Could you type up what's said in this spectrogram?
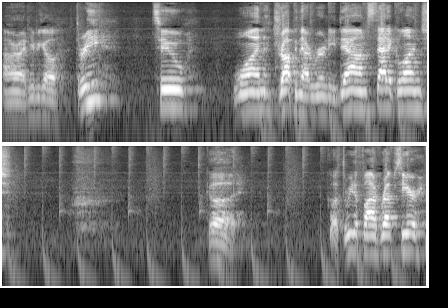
All right, here we go. Three, two, one. Dropping that rear knee down, static lunge. Good. Go three to five reps here.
